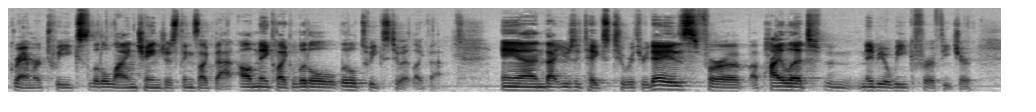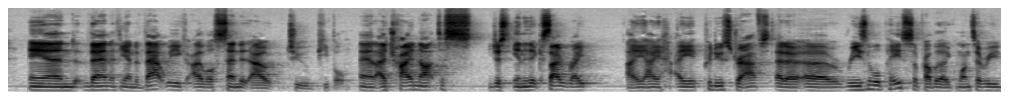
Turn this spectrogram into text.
grammar tweaks, little line changes, things like that. I'll make like little little tweaks to it like that, and that usually takes two or three days for a, a pilot, maybe a week for a feature. And then at the end of that week, I will send it out to people. And I try not to s- just in it because I write, I, I, I produce drafts at a, a reasonable pace, so probably like once every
